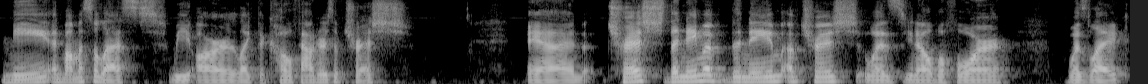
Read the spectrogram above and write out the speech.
me and Mama Celeste, we are like the co-founders of Trish. And Trish, the name of the name of Trish was, you know, before was like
